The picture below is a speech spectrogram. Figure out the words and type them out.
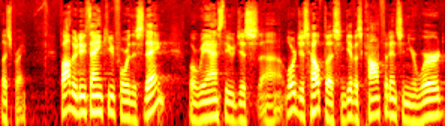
Let's pray. Father, we do thank you for this day. Lord, we ask that you just, uh, Lord, just help us and give us confidence in your word.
